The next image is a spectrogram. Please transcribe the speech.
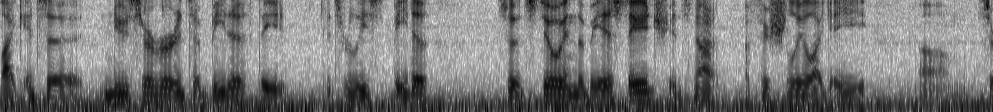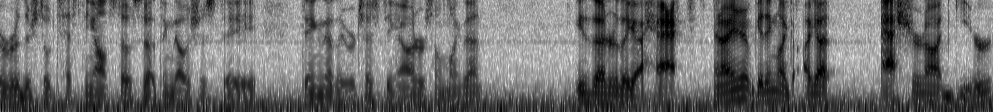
Like it's a new server. It's a beta. They, it's released beta, so it's still in the beta stage. It's not officially like a um, server. They're still testing out stuff, so I think that was just a thing that they were testing out or something like that. Either that or they got hacked. And I ended up getting, like, I got astronaut gear.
